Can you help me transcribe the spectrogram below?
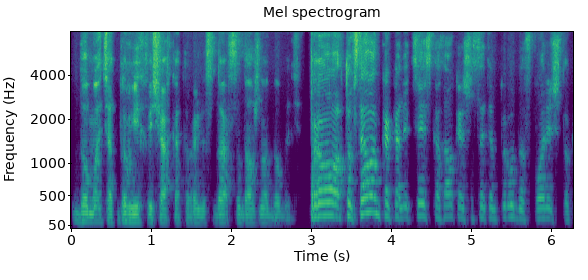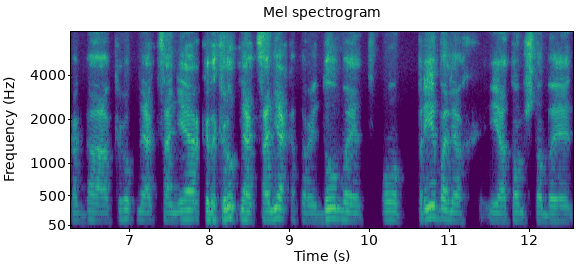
думать о других вещах, которые государство должно думать. Про, то в целом, как Алексей сказал, конечно, с этим трудно спорить, что когда крупный акционер, когда крупный акционер, который думает о прибылях и о том, чтобы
